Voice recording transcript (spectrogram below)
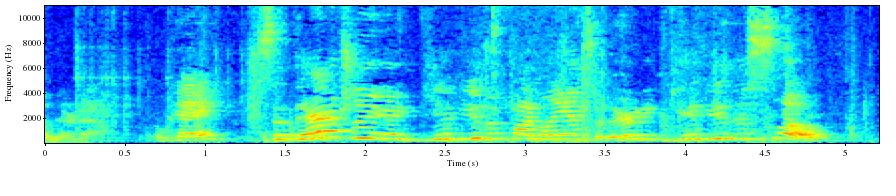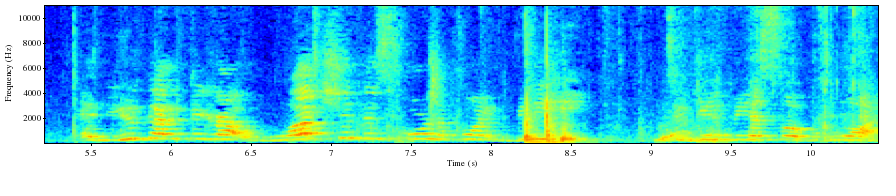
in there now, okay? So they're actually gonna give you the final answer, they're gonna give you the slope, and you've gotta figure out what should this coordinate point be to give me a slope of one?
